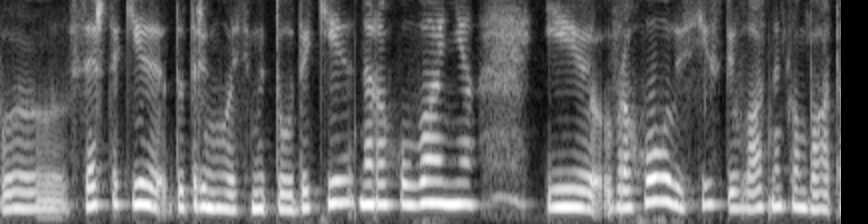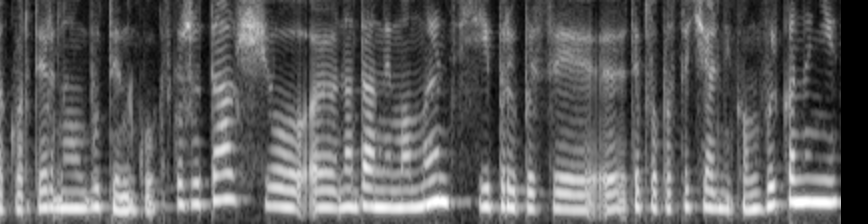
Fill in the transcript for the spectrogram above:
е, все ж таки дотримувалися методики нарахування і враховували всіх співвласникам багатоквартирного будинку. Скажу так, що е, на даний момент всі приписи е, теплопостачальникам виконані,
